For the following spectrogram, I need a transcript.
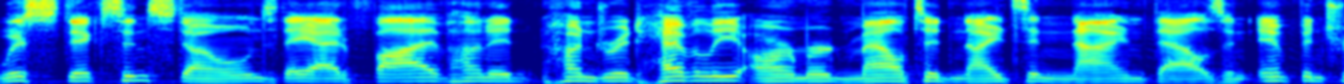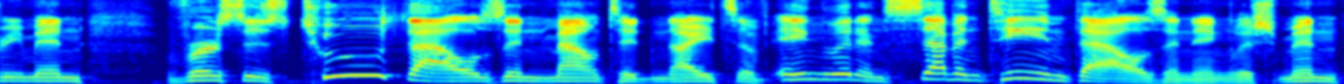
with sticks and stones. They had 500 heavily armored mounted knights and 9,000 infantrymen versus 2,000 mounted knights of England and 17,000 Englishmen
